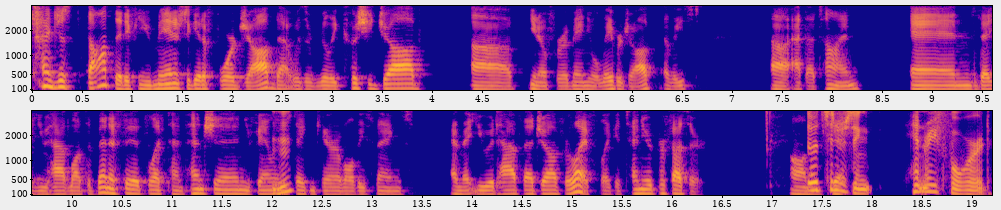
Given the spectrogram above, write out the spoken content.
kind of just thought that if you managed to get a Ford job, that was a really cushy job uh, you know, for a manual labor job, at least uh, at that time, and that you had lots of benefits, lifetime pension, your family mm-hmm. was taken care of, all these things. and that you would have that job for life, like a tenured professor. So it's interesting. Henry Ford,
